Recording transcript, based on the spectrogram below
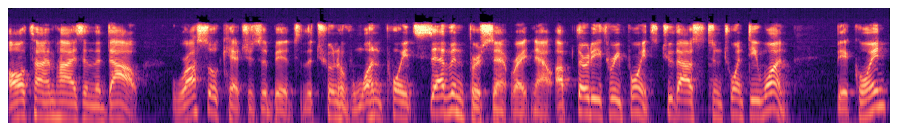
All-time highs in the Dow. Russell catches a bid to the tune of 1.7% right now, up 33 points, 2021. Bitcoin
